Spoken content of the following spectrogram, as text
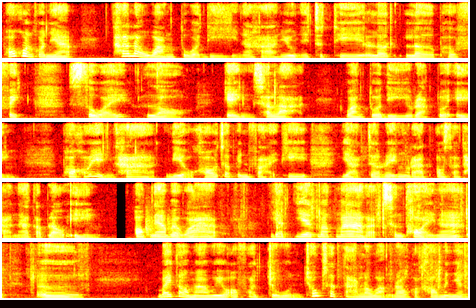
เพราะคนคนนี้ถ้าเราวางตัวดีนะคะ อยู่ในจุดที่เลิศเลอเพอร์เฟกสวย หล่อ เก่ง ฉลาด วางตัวดีรักตัวเอง พอเขาเห็นค่า เดี๋ยวเขาจะเป็นฝ่ายที่อยากจะเร่งรัดเอาสถานะกับเราเอง ออกแนวแบบว่า ยัดเยียดมากๆอะ ฉันถอยนะ เออ ใบต่อมา Wheel of Fortune โชคชะตาระหว่างเรากับเขามันยัง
